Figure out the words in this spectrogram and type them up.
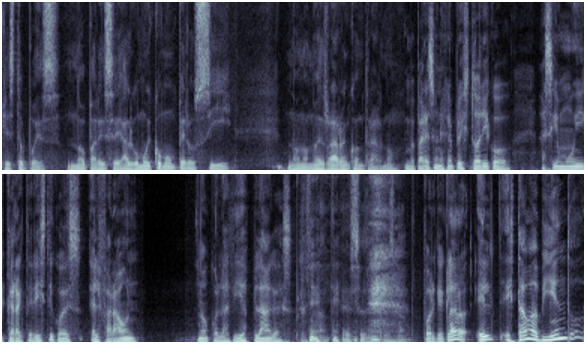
Que esto pues no parece algo muy común, pero sí, no, no, no es raro encontrar, ¿no? Me parece un ejemplo histórico así muy característico es el faraón, ¿no? Con las diez plagas. Impresionante, Eso es. Porque claro, él estaba viendo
